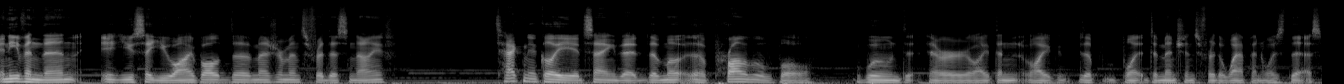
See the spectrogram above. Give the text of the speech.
And even then, i you say you eyeballed the measurements for this knife. Technically, it's saying that the, mo- the probable wound or like the like the bl- dimensions for the weapon was this.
